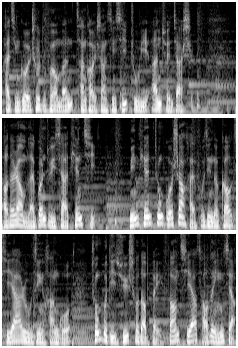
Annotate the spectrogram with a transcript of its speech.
还请各位车主朋友们参考以上信息，注意安全驾驶。好的，让我们来关注一下天气。明天中国上海附近的高气压入境韩国，中部地区受到北方气压槽的影响，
